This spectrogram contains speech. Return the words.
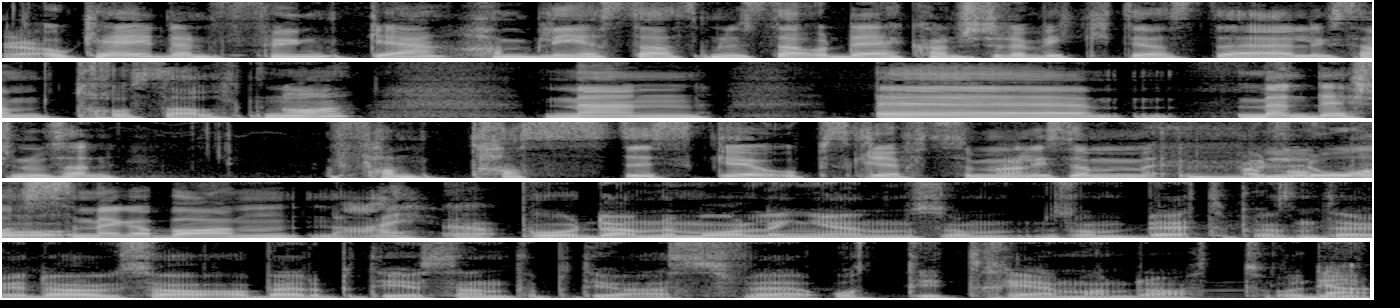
Ja. ok, den funker. Han blir statsminister, og det er kanskje det viktigste liksom, tross alt nå. Men, eh, men det er ikke noe sånn fantastiske oppskrift som liksom for på- blåser meg av banen. Nei. På denne målingen som, som BT presenterer i dag, så har Arbeiderpartiet, Senterpartiet og SV 83 mandat. Og de, Ja.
